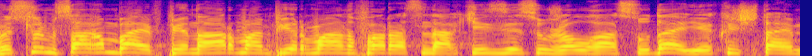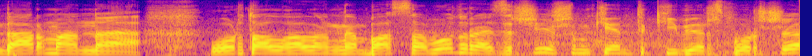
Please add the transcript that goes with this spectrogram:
Мүслім сағынбаев пен арман пирманов арасындағы кездесу жалғасуда. Екінші таймда арман орталық алаңнан бастап отыр. Әзірше шымкенттік киберспортшы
